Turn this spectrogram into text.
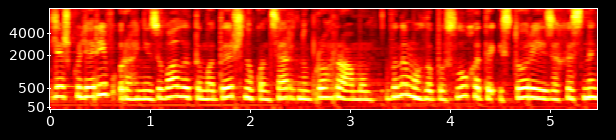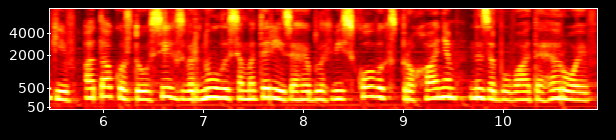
Для школярів організували тематичну концертну програму. Вони могли послухати історії захисників, а також до усіх звернулися матері загиблих військових з проханням не забувати героїв.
